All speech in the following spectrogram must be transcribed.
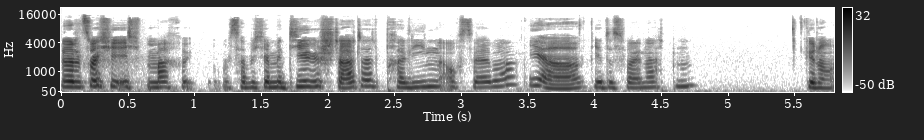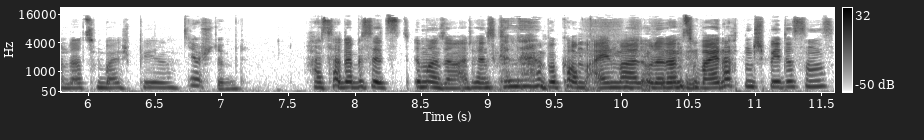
Ja, zum Beispiel, ich mache, das habe ich ja mit dir gestartet, Pralinen auch selber, Ja, jedes Weihnachten. Genau, und da zum Beispiel, ja, stimmt. Hast hat er bis jetzt immer seinen Adventskalender bekommen, einmal oder dann zu Weihnachten spätestens,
